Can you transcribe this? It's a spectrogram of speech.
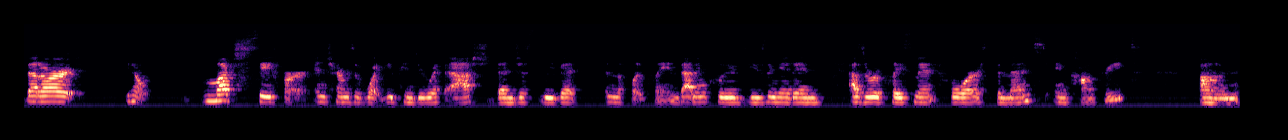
that are, you know, much safer in terms of what you can do with ash than just leave it in the floodplain. That includes using it in as a replacement for cement in concrete um,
